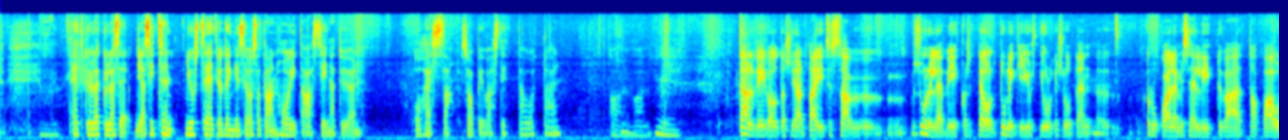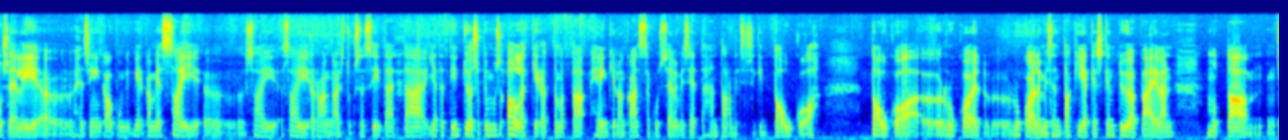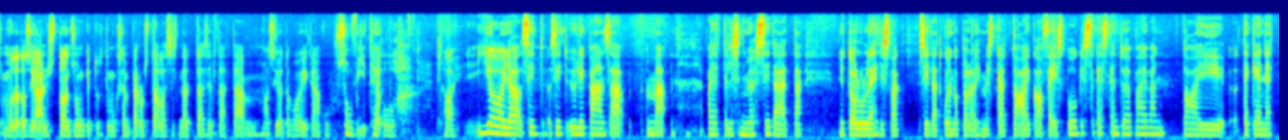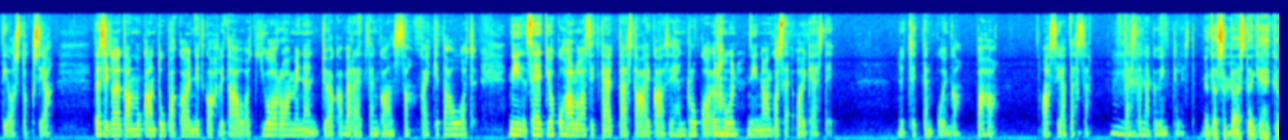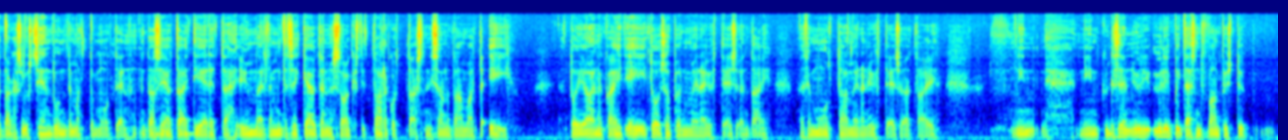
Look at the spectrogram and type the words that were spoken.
Mm. Et kyllä, kyllä se, ja sitten just se, että jotenkin se osataan hoitaa siinä työn ohessa sopivasti tauottaen. Aivan. Hmm. Tällä viikolla tosiaan, tai itse asiassa suunnilleen viikko sitten tulikin just julkisuuteen rukoilemiseen liittyvä tapaus, eli Helsingin kaupungin virkamies sai, sai, sai rangaistuksen siitä, että jätettiin työsopimus allekirjoittamatta henkilön kanssa, kun selvisi, että hän tarvitsisikin taukoa taukoa rukoilemisen takia kesken työpäivän, mutta, mutta tosiaan just tuon sunkin tutkimuksen perusteella siis näyttää siltä, että asioita voi ikään kuin sovitella. Tai. Joo, ja sitten sit ylipäänsä mä ajattelisin myös sitä, että nyt on ollut lehdissä vaikka siitä, että kuinka paljon ihmiset käyttää aikaa Facebookissa kesken työpäivän tai tekee nettiostoksia. Ja sitten otetaan mukaan tupakoinnit, kahvitauot, juoruaminen työkavereiden kanssa, kaikki tauot. Niin se, että joku haluaa sitten käyttää sitä aikaa siihen rukoiluun, niin onko se oikeasti nyt sitten kuinka paha asia tässä, mm. tästä näkövinkkelistä. Ja tässä päästäänkin ehkä takaisin just siihen tuntemattomuuteen, että asioita ei tiedetä ja ymmärretä, mitä se käytännössä oikeasti tarkoittaa, niin sanotaan vaan, että ei. Toi ainakaan ei, ei toi sopinut meidän yhteisöön tai, tai se muuttaa meidän yhteisöä tai niin, niin kyllä sen yli, yli pitäisi nyt vaan pystyä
